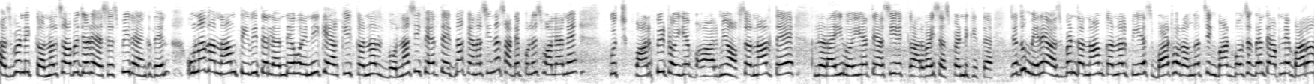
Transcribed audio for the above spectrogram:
ਹਸਬੰਡ ਇੱਕ ਕਰਨਲ ਸਾਹਿਬ ਹੈ, ਜਿਹੜੇ ਐਸਐਸਪੀ ਰੈਂਕ ਦੇ ਉਹਨਾਂ ਦਾ ਨਾਮ ਟੀਵੀ ਤੇ ਲੈਂਦੇ ਹੋਏ ਨਹੀਂ ਕਿਹਾ ਕਿ ਕਰਨਲ ਬੋਲਣਾ ਸੀ। ਫਿਰ ਤੇ ਇਦਾਂ ਕਹਿਣਾ ਸੀ ਨਾ, ਸਾਡੇ ਪੁਲਿਸ ਵਾਲਿਆਂ ਨੇ ਕੁਝ ਮਾਰਪੀਟ ਹੋਈ ਹੈ ਆਰਮੀ ਅਫਸਰ ਨਾਲ ਤੇ ਲੜਾਈ ਹੋਈ ਹੈ ਤੇ ਅਸੀਂ ਇੱਕ ਕਾਰਵਾਈ ਸਸਪੈਂਡ ਕੀਤਾ ਜਦੋਂ ਮੇਰੇ ਹਸਬੰਡ ਦਾ ਨਾਮ ਕਰਨਲ ਪੀਐਸ ਬਾਠ ਔਰ ਅੰਗਦ ਸਿੰਘ ਬਾਠ ਬੋਲ ਸਕਦੇ ਨੇ, ਤੇ ਆਪਣੇ 12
